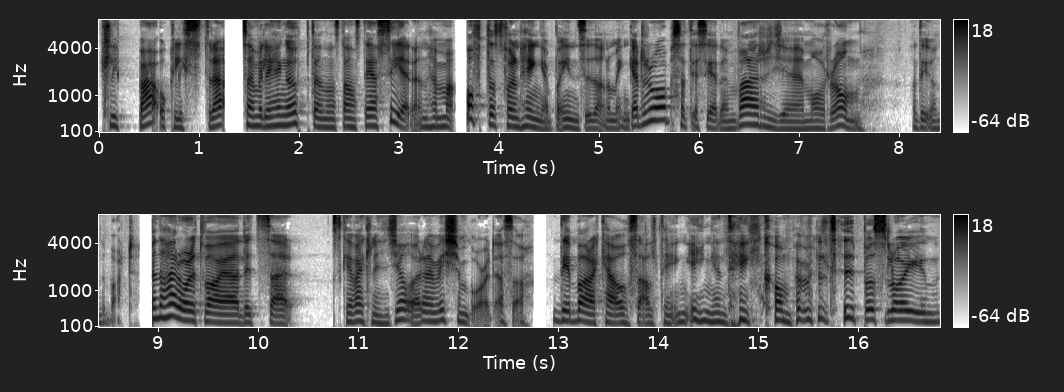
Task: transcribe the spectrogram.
klippa och klistra. Sen vill jag hänga upp den någonstans där jag ser den hemma. Oftast får den hänga på insidan av min garderob så att jag ser den varje morgon. Och det är underbart. Men det här året var jag lite så här, ska jag verkligen göra en vision board? Alltså, det är bara kaos allting. Ingenting kommer väl typ att slå in.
